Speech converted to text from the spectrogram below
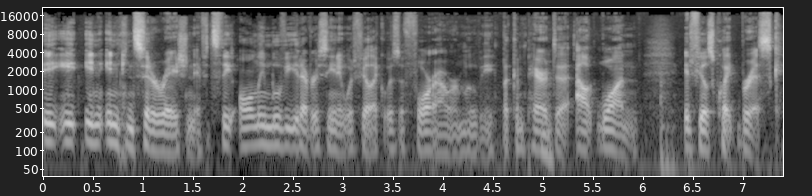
in in consideration. If it's the only movie you'd ever seen, it would feel like it was a four hour movie. But compared to Out One, it feels quite brisk.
